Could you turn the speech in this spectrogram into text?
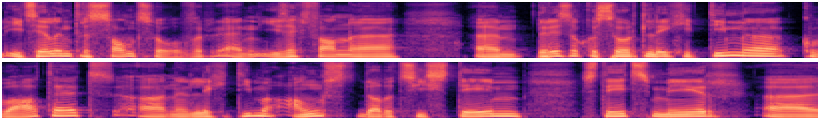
iets heel interessants over. En je zegt van, uh, um, er is ook een soort legitieme kwaadheid, een legitieme angst dat het systeem steeds meer uh,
